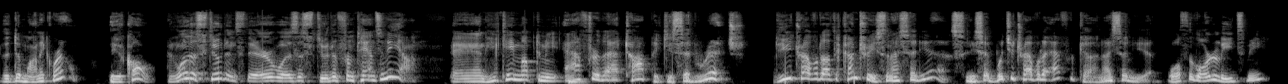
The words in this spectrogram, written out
the demonic realm, the occult. And one of the students there was a student from Tanzania. And he came up to me after that topic. He said, Rich, do you travel to other countries? And I said, yes. And he said, would you travel to Africa? And I said, yeah. Well, if the Lord leads me,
